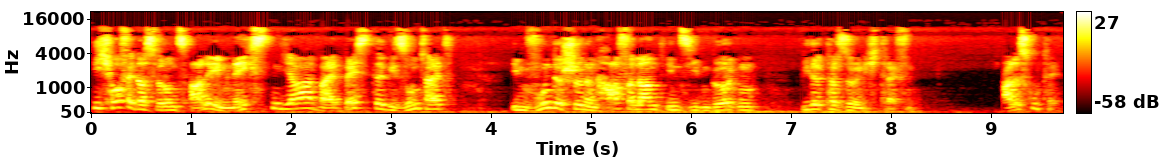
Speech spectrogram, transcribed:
ich hoffe, dass wir uns alle im nächsten Jahr bei bester Gesundheit im wunderschönen Haferland in Siebenbürgen wieder persönlich treffen. Alles Gute!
